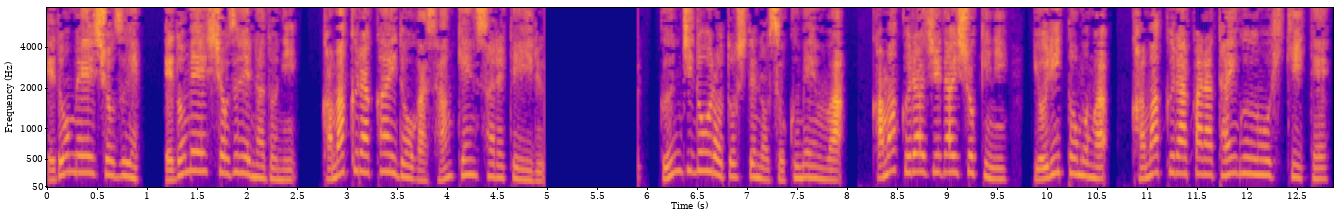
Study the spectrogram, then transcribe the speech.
江戸名所図へ江戸名所図などに鎌倉街道が散見されている。軍事道路としての側面は、鎌倉時代初期に頼朝が鎌倉から大軍を率いて、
